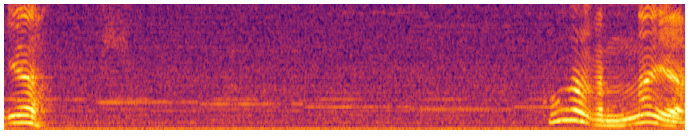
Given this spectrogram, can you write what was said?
Ya. Kok nggak kena ya?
